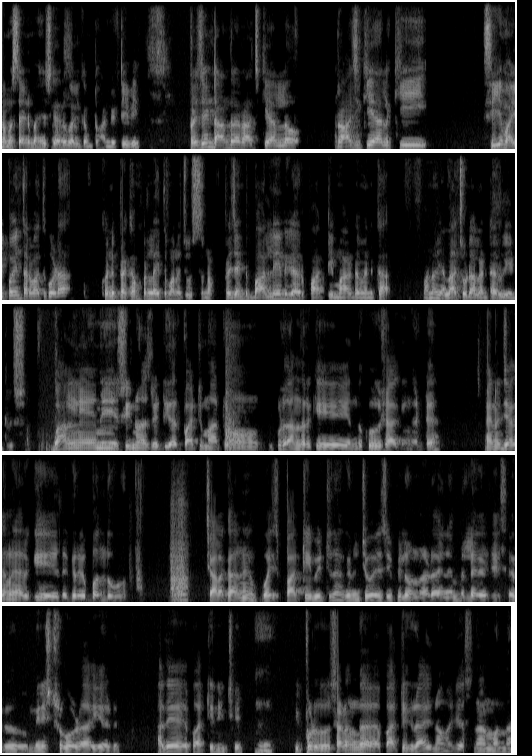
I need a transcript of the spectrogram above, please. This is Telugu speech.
నమస్తే అండి Mahesh garu welcome to hundred TV. Present Andhra రాజకీయాల్లో రాజకీయాలకి సీఎం అయిపోయిన తర్వాత కూడా కొన్ని ప్రకంపనలు అయితే మనం చూస్తున్నాం. ప్రజెంట్ బాలినేని గారు పార్టీ మారడం వెనుక మనం ఎలా చూడాలంటారు? ఏంటి విషయం? బాలినేని శ్రీనివాస్ రెడ్డి గారి పార్టీ మాత్రం ఇప్పుడు అందరికీ ఎందుకు షాకింగ్ అంటే ఆయన జగన్ గారికి దగ్గరగా బంధువు. చాలా కాలం పార్టీ పెట్టిన దగ్గర నుంచి వైసీపీలో ఉన్నాడు. ఆయన ఎమ్మెల్యేగా చేశారు మినిస్టర్ కూడా అయ్యాడు. అదే పార్టీ నుంచి. ఇప్పుడు సడన్గా పార్టీకి రాజీనామా చేస్తున్నాను మొన్న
